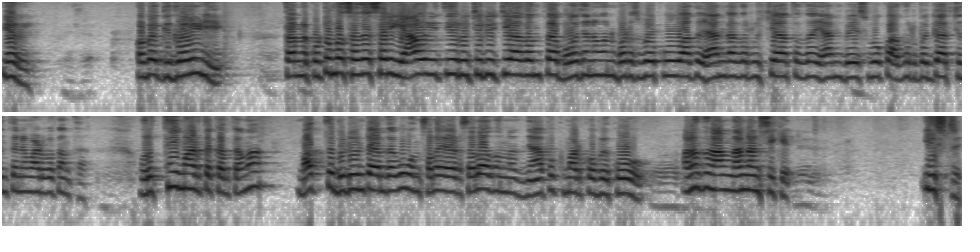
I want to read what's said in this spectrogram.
ಏನ್ರಿ ಒಬ್ಬಾಕಿ ಗೃಹಿಣಿ, ತನ್ನ ಕುಟುಂಬ ಸದಸ್ಯರಿಗೆ ಯಾವ ರೀತಿ ರುಚಿ ರುಚಿಯಾದಂಥ ಭೋಜನವನ್ನು ಬಡಿಸ್ಬೇಕು, ಅದು ಹೆಂಗಾದ್ರೆ ರುಚಿ ಆಗ್ತದ, ಹೆಂಗೆ ಬೇಯಿಸ್ಬೇಕು, ಅದ್ರ ಬಗ್ಗೆ ಅದು ಚಿಂತನೆ ಮಾಡ್ಬೇಕಂತ. ವೃತ್ತಿ ಮಾಡ್ತಕ್ಕಂಥವ ಮತ್ತೆ ಬಿಡುವಿನ ಟೈಮ್ದಾಗ ಒಂದು ಸಲ, ಎರಡು ಸಲ ಅದನ್ನು ಜ್ಞಾಪಕ ಮಾಡ್ಕೋಬೇಕು ಅನ್ನೋದು ನಾನು ನನ್ನ ಅನಿಸಿಕೆ. ಇಷ್ಟ್ರಿ.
